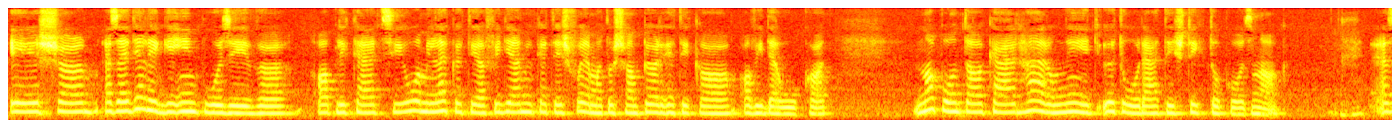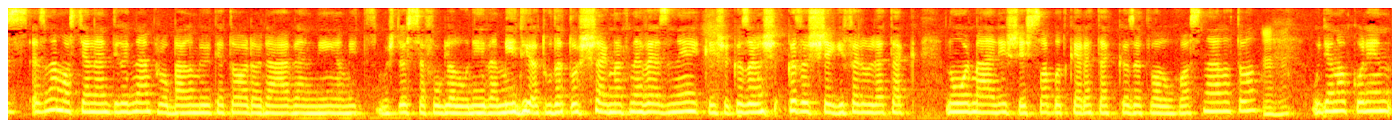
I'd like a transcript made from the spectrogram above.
És ez egy eléggé impulzív applikáció, ami leköti a figyelmüket, és folyamatosan pörgetik a, a videókat naponta akár 3-4-5 órát is tiktokoznak. Ez, ez nem azt jelenti, hogy nem próbálom őket arra rávenni, amit most összefoglaló néven média tudatosságnak neveznék, és a közös, közösségi felületek normális és szabad keretek között való használata. Uh-huh. Ugyanakkor én,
